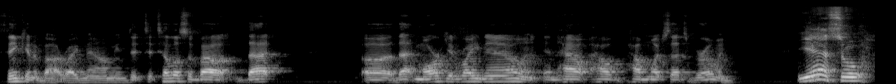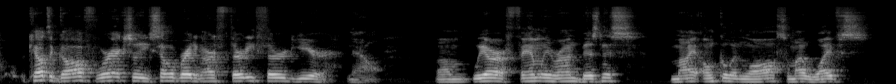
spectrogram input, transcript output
thinking about right now. I mean, to, to tell us about that uh, that market right now and, and how how how much that's growing. Yeah, so Celtic Golf, we're actually celebrating our 33rd year now. Um, we are a family run business. My uncle in law, so my wife's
